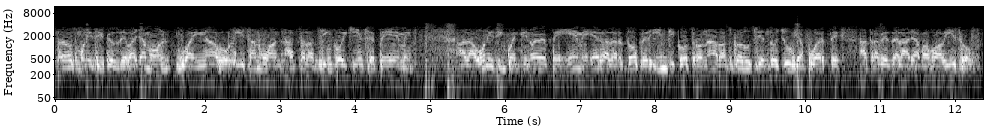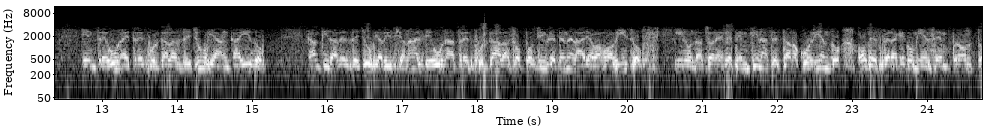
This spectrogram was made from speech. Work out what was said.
para los municipios de Bayamón, Guaynabo y San Juan hasta las 5 y 15 pm. A la 1 y 59 pm, el radar Doppler indicó tronadas produciendo lluvia fuerte a través del área bajo aviso. Entre 1 y 3 pulgadas de lluvia han caído. Cantidades de lluvia adicional de 1 a 3 pulgadas son posibles en el área bajo aviso. Inundaciones repentinas están ocurriendo o se espera que comiencen pronto,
